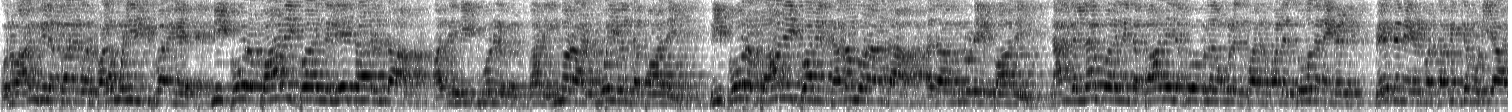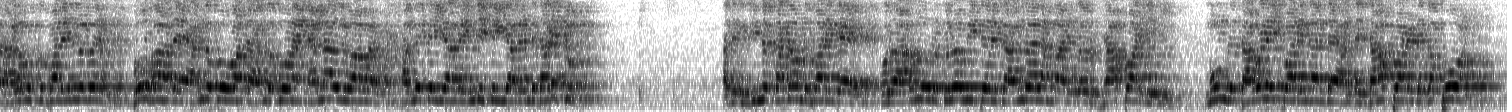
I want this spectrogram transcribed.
ஒரு ஆங்கில பாருங்க ஒரு பழமொழி இருக்கு பாருங்க. நீ போற பாதை பாருங்க லேசா இருந்தா அது நீ போற பாரு இன்னொரு ஆள் போய் வந்த பாதை. நீ போற பாதை பாருங்க கடம்புறா இருந்தா அதான் உன்னுடைய பாதை. நாங்கெல்லாம் பாருங்க இந்த பாதையில போகல உங்களுக்கு பாருங்க பல சோதனைகள் வேதனைகள் தவிக்க முடியாத அளவுக்கு பல இதுகள் வரும். போகாத அங்க போகாத அங்க போனா நல்லா இருவாவர் அங்க செய்யாத இங்கே செய்யாத என்று தடுக்கும். அதுக்கு சின்ன கதை ஒன்று பாருங்க ஒரு அறுநூறு கிலோமீட்டருக்கு அங்காலம் பாருங்க ஒரு சாப்பாடு மூன்று தவளை பாருங்க அந்த அந்த சாப்பாடு எடுக்க போகணும்.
